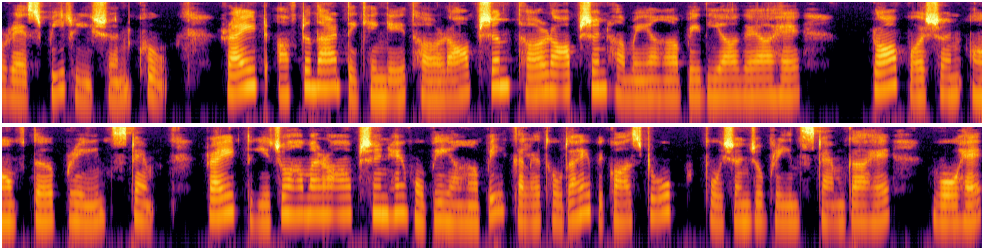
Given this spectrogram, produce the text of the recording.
रेस्पिरेशन को। राइट आफ्टर दैट देखेंगे थर्ड ऑप्शन थर्ड ऑप्शन हमें यहाँ पे दिया गया है top portion of the brain stem right तो ये जो हमारा ऑप्शन है, वो भी यहाँ पे गलत होता है बिकॉज़ टॉप पोर्शन जो ब्रेन स्टेम का है, वो है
